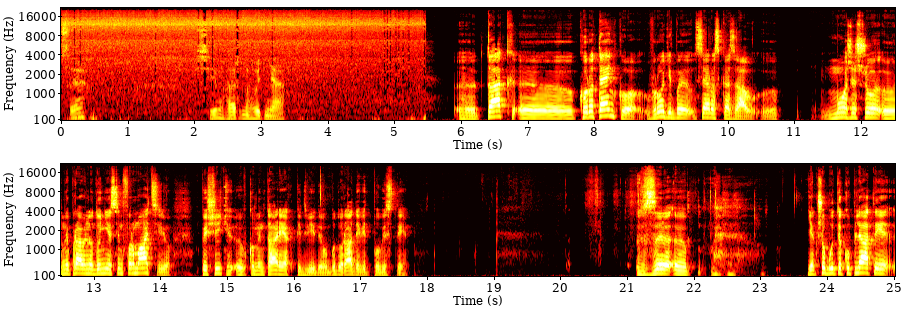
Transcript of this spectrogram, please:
Все. Всім гарного дня. Е, Так, е, коротенько, вроді би все розказав. Е, Може, що неправильно доніс інформацію, пишіть в коментарях під відео, буду радий відповісти. З, е, якщо будете купляти е,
